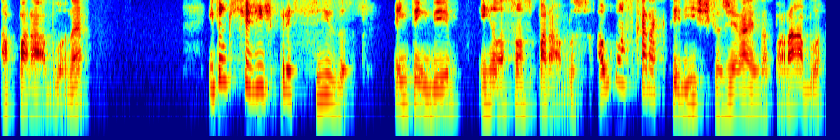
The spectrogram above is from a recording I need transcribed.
a parábola, né? Então, o que, que a gente precisa entender em relação às parábolas? Algumas características gerais da parábola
